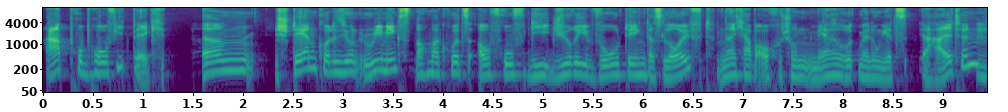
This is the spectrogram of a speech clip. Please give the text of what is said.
Apropos Feedback. Ähm, Sternkollision Remix, nochmal kurz Aufruf, die Jury-Voting, das läuft. Ne, ich habe auch schon mehrere Rückmeldungen jetzt erhalten.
